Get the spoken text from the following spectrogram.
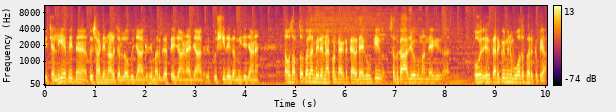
ਵੀ ਚੱਲੀਏ ਵੀ ਤੁਸੀਂ ਸਾਡੇ ਨਾਲ ਚੱਲੋ ਵੀ ਜਾਂ ਕਿਸੇ ਮਰਗਤ ਤੇ ਜਾਣਾ ਜਾਂ ਕਿਸੇ ਖੁਸ਼ੀ ਦੇ ਗਮੀ 'ਚ ਜਾਣਾ। ਤਾਂ ਉਹ ਸਭ ਤੋਂ ਪਹਿਲਾਂ ਮੇਰੇ ਨਾਲ ਕੰਟੈਕਟ ਕਰਦੇ ਆ ਕਿਉਂਕਿ ਸਤਿਕਾਰਯੋਗ ਮੰਨਦੇ ਆ ਕਿ ਉਹ ਇਸ ਕਰਕੇ ਵੀ ਮੈਨੂੰ ਬਹੁਤ ਫ਼ਰਕ ਪਿਆ।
